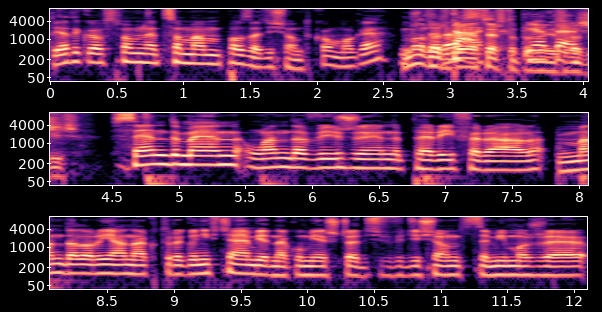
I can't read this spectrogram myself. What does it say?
To ja tylko wspomnę, co mam poza dziesiątką. Mogę? Możesz, bo ja Tak, też to planuję ja też. zrobić. Sandman, WandaVision, Peripheral, Mandaloriana, którego nie chciałem jednak umieszczać w dziesiątce, mimo że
